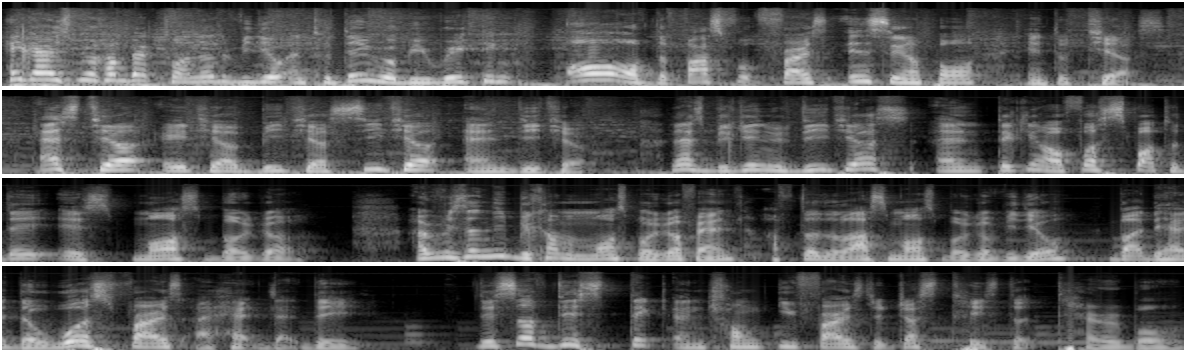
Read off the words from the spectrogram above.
Hey guys, welcome back to another video and today we'll be rating all of the fast food fries in Singapore into tiers. S tier, A tier, B tier, C tier, and D tier. Let's begin with D tiers and taking our first spot today is MOS Burger. I recently become a MOS Burger fan after the last MOS Burger video, but they had the worst fries I had that day. They served these thick and chunky fries that just tasted terrible.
